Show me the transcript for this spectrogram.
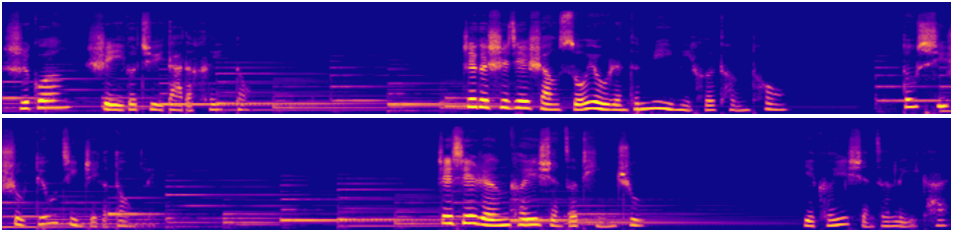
时光是一个巨大的黑洞，这个世界上所有人的秘密和疼痛，都悉数丢进这个洞里。这些人可以选择停住，也可以选择离开。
